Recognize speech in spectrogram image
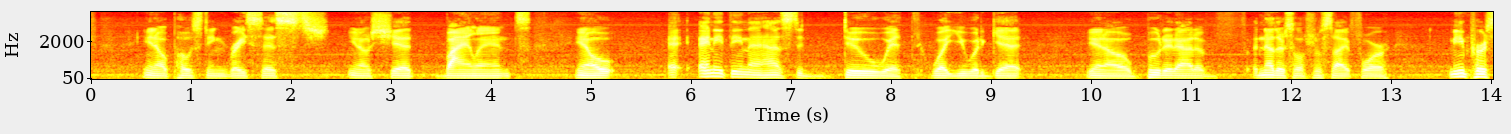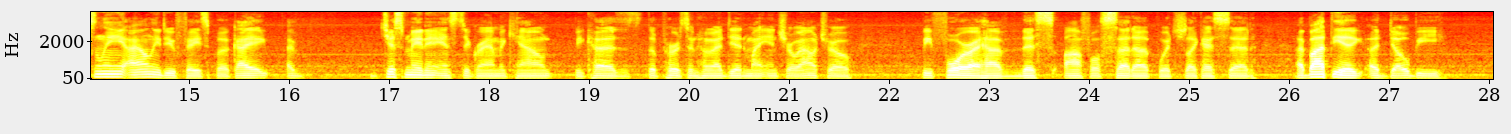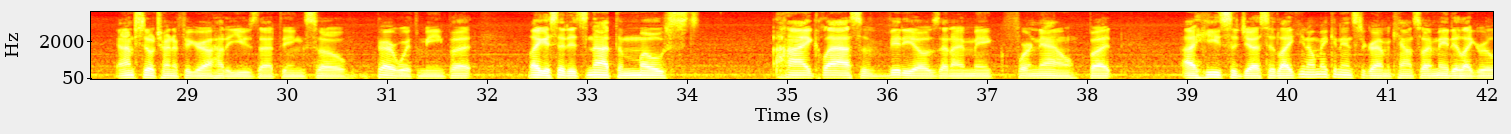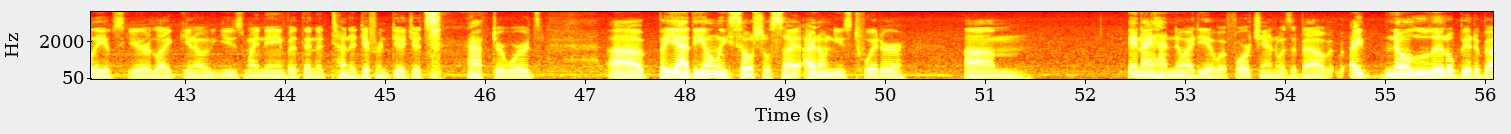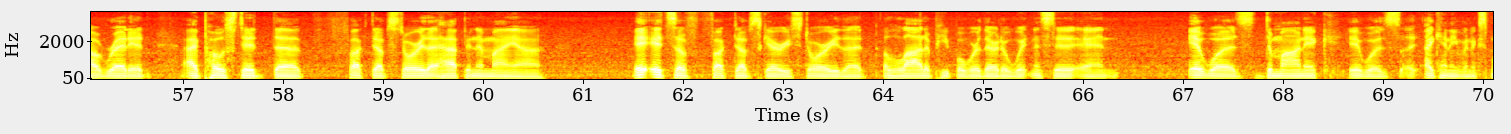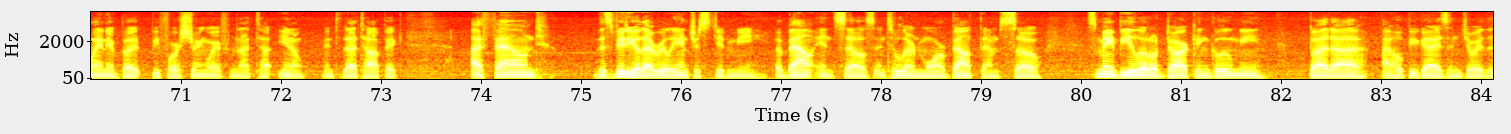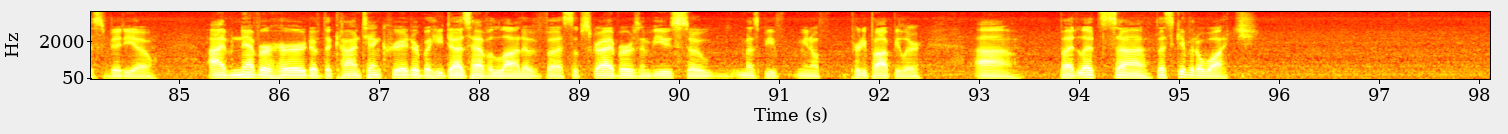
you know, posting racist, you know, shit, violence, you know, anything that has to do with what you would get, you know, booted out of another social site for. Me personally, I only do Facebook. I I've just made an Instagram account because the person who I did my intro outro before I have this awful setup, which, like I said, I bought the uh, Adobe, and I'm still trying to figure out how to use that thing. So bear with me. But like I said, it's not the most high class of videos that I make for now, but uh, he suggested like you know make an Instagram account, so I made it like really obscure, like you know use my name, but then a ton of different digits afterwards. Uh, but yeah, the only social site I don't use Twitter, um, and I had no idea what 4chan was about. I know a little bit about Reddit. I posted the fucked up story that happened in my uh, it, it's a fucked up, scary story that a lot of people were there to witness it, and it was demonic. It was I can't even explain it. But before straying away from that, to, you know, into that topic, I found this video that really interested me about incels and to learn more about them. So this may be a little dark and gloomy, but uh, I hope you guys enjoy this video. I've never heard of the content creator, but he does have a lot of uh, subscribers and views, so must be you know pretty popular. Uh, but let's uh, let's give it a watch.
